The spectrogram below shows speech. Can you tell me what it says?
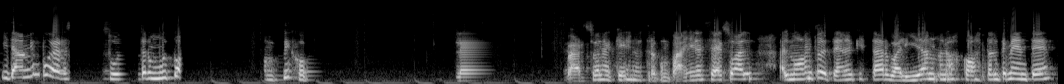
Y también puede resultar muy complejo la persona que es nuestra compañera sexual al momento de tener que estar validándonos constantemente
